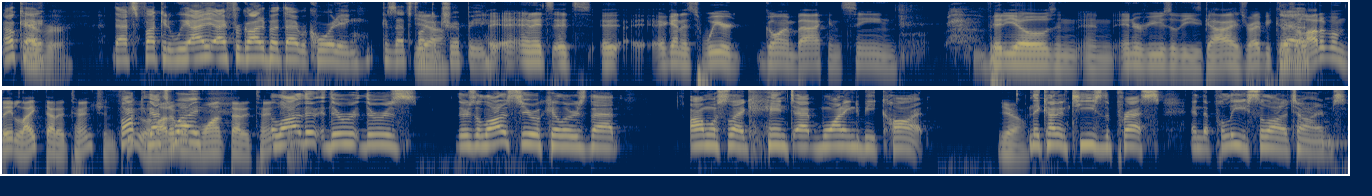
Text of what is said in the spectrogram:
Okay. ever. That's fucking weird. I, I forgot about that recording because that's fucking Yeah. trippy. And it's it's it, again, it's weird going back and seeing videos and, and interviews of these guys, right? Because Yeah. a lot of them they like that attention Fuck, too. A lot of them want that attention. A lot of the, there there is there's a lot of serial killers that almost like hint at wanting to be caught. yeah. They kind of tease the press and the police a lot of times.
